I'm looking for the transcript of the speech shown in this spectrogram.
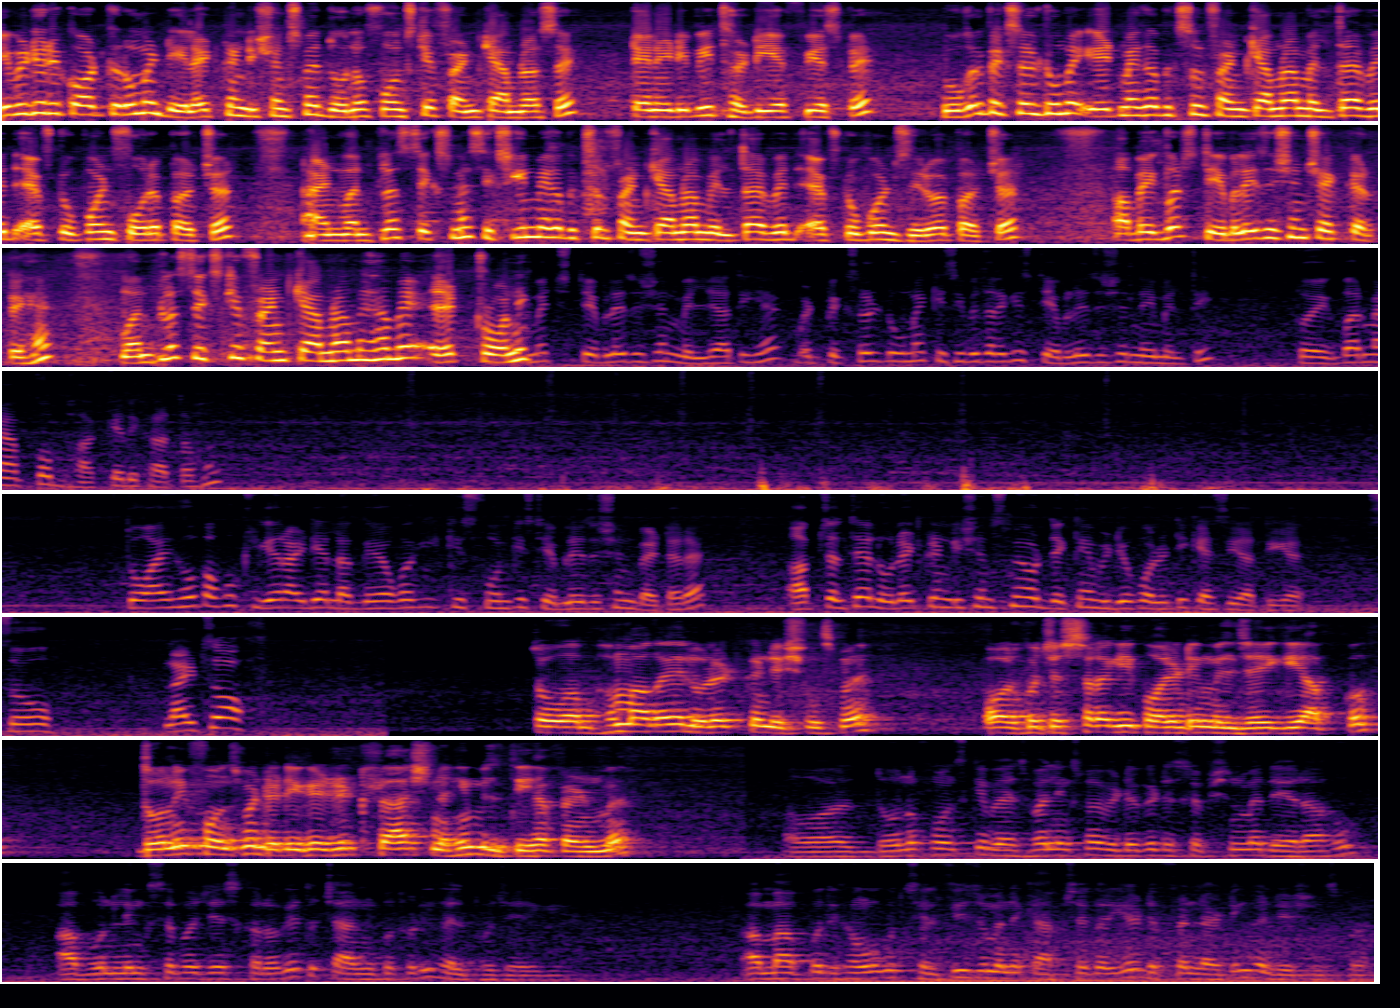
ये वीडियो रिकॉर्ड करूँ मैं डेलाइट कंडीशंस में दोनों फोन्स के फ्रंट कैमरा से 1080p 30fps पे। गूगल पिक्सल 2 में 8 मेगापिक्सल फ्रंट कैमरा मिलता है with F two point four aperture and one plus six में 16 मेगापिक्सल फ्रंट कैमरा मिलता है with F two point zero aperture अब एक बार स्टेबलाइजेशन चेक करते हैं। वन प्लस सिक्स के फ्रंट कैमरा में हमें इलेक्ट्रॉनिक में स्टेबलाइजेशन मिल जाती है बट पिक्सल टू में किसी भी तरह की स्टेबलाइजेशन नहीं मिलती। तो एक बार मैं आपको भाग के दिखाता हूँ। तो आई होप आपको क्लियर आइडिया लग गया होगा कि किस फ़ोन की स्टेबलाइजेशन बेटर है। आप चलते हैं लोलेट कंडीशंस में और देखते हैं वीडियो क्वालिटी कैसी आती है। सो लाइट्स ऑफ़ तो अब हम आ गए लोलेट कंडीशंस में और कुछ इस तरह की क्वालिटी मिल जाएगी आपको। दोनों ही फ़ोन्स में डेडिकेटेड फ्लैश नहीं मिलती है फ्रेंड में। और दोनों फ़ोन्स के बेस्ट बाय लिंक्स मैं वीडियो के डिस्क्रिप्शन में दे रहा हूँ। आप उन लिंक से परचेज़ करोगे तो चैनल को थोड़ी हेल्प हो जाएगी। अब मैं आपको दिखाऊँगा कुछ सेल्फीज़ जो मैंने कैप्चर करी है डिफरेंट लाइटिंग कंडीशंस में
